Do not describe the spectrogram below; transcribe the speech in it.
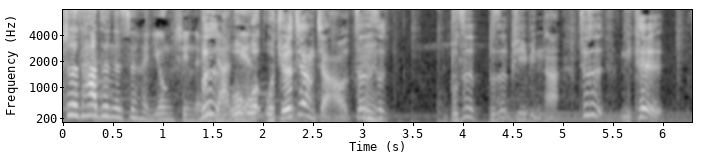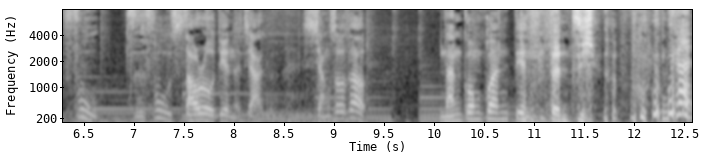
就是他真的是很用心的一家店。不是我我我觉得这样讲哦，真的是不是不是批评他，就是你可以付只付烧肉店的价格，享受到男公关店等级的服务。你看，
